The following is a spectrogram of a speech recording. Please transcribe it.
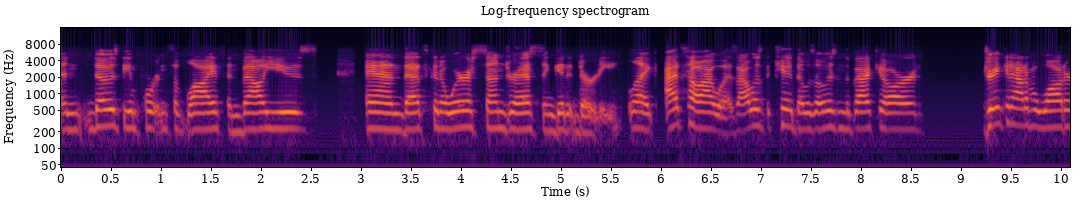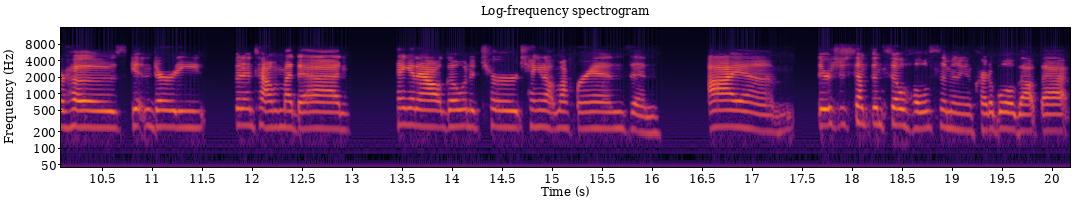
and knows the importance of life and values and that's going to wear a sundress and get it dirty. Like that's how I was. I was the kid that was always in the backyard, drinking out of a water hose, getting dirty, spending time with my dad, hanging out, going to church, hanging out with my friends. And I, um, there's just something so wholesome and incredible about that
